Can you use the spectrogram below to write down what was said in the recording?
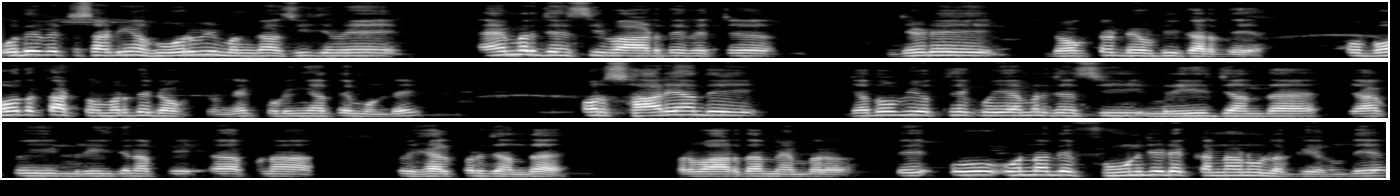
ਉਹਦੇ ਵਿੱਚ ਸਾਡੀਆਂ ਹੋਰ ਵੀ ਮੰਗਾਂ ਸੀ, ਜਿਵੇਂ ਐਮਰਜੈਂਸੀ ਵਾਰਡ ਦੇ ਵਿੱਚ ਜਿਹੜੇ ਡਾਕਟਰ ਡਿਊਟੀ ਕਰਦੇ ਆ, ਉਹ ਬਹੁਤ ਘੱਟ ਉਮਰ ਦੇ ਡਾਕਟਰ ਨੇ, ਕੁੜੀਆਂ ਤੇ ਮੁੰਡੇ। ਔਰ ਸਾਰਿਆਂ ਦੇ ਜਦੋਂ ਵੀ ਉੱਥੇ ਕੋਈ ਐਮਰਜੈਂਸੀ ਮਰੀਜ਼ ਜਾਂਦਾ ਹੈ ਜਾਂ ਕੋਈ ਮਰੀਜ਼ ਦੇ ਨਾਲ ਆਪਣਾ ਕੋਈ ਹੈਲਪਰ ਜਾਂਦਾ ਹੈ, ਪਰਿਵਾਰ ਦਾ ਮੈਂਬਰ ਤੇ ਉਹ ਉਹਨਾਂ ਦੇ ਫੋਨ ਜਿਹੜੇ ਕੰਨਾਂ ਨੂੰ ਲੱਗੇ ਹੁੰਦੇ ਆ,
